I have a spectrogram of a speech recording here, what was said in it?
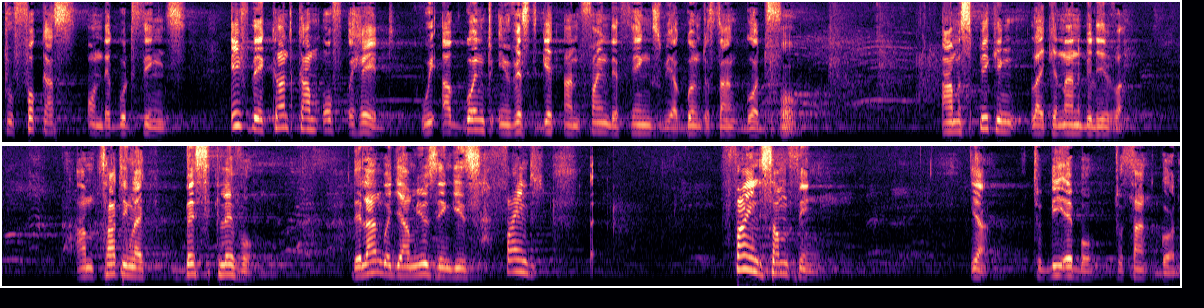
to focus on the good things. If they can't come off ahead, we are going to investigate and find the things we are going to thank God for. I'm speaking like a non believer. I'm starting like basic level. The language I'm using is find find something. Yeah, to be able to thank God.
